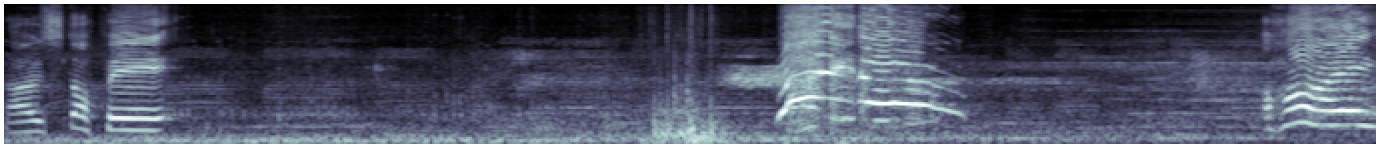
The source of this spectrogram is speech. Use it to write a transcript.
No, stop it! No! Oh, hi!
